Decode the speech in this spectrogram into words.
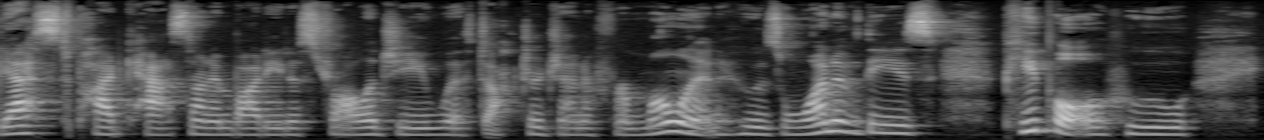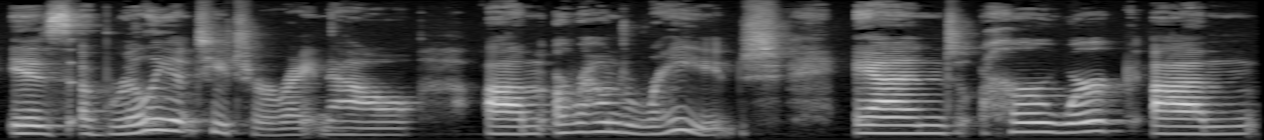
guest podcast on embodied astrology with Dr. Jennifer Mullan, who's one of these people who is a brilliant teacher right now. Um, around rage. And her work um,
